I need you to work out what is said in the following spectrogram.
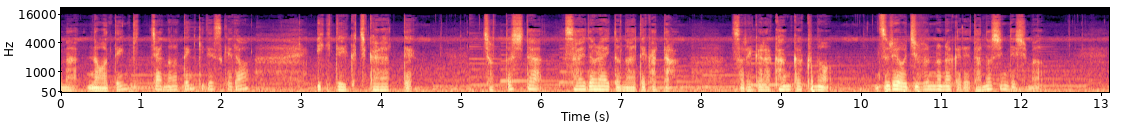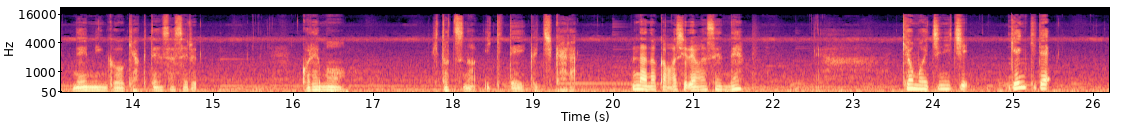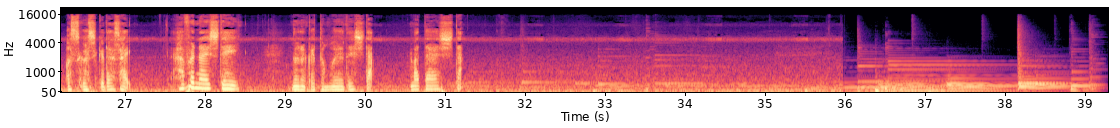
まあ能天気っちゃ能天気ですけど生きていく力ってちょっとしたサイドライトの当て方それから感覚のズレを自分の中で楽しんでしまう。ネーミングを逆転させる。これも一つの生きていく力なのかもしれませんね。今日も一日元気でお過ごしください。Have a nice day 野中智代でした。また明日。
